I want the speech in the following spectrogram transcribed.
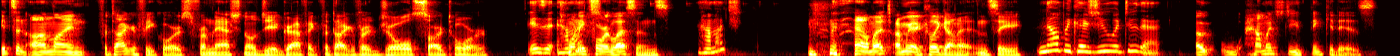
it's an online photography course from National Geographic photographer Joel Sartore. Is it how 24 much? lessons. How much? how much? I'm going to click on it and see. No, because you would do that. Oh, how much do you think it is?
